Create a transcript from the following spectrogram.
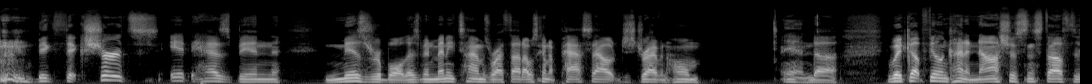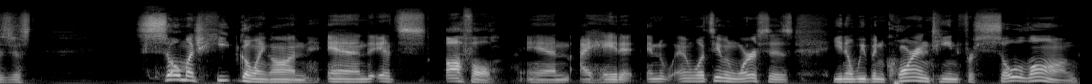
big thick shirts. It has been miserable. There's been many times where I thought I was going to pass out just driving home and uh, wake up feeling kind of nauseous and stuff. There's just so much heat going on, and it's awful, and I hate it. And and what's even worse is, you know, we've been quarantined for so long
